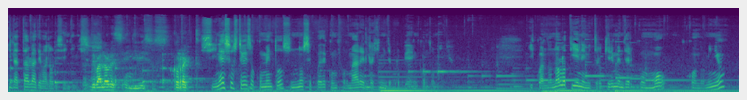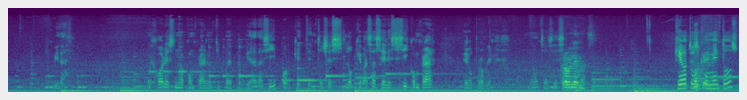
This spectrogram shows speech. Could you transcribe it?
y la tabla de valores e indivisos. De valores e indivisos, correcto. Sin esos tres documentos no se puede conformar el régimen de propiedad en condominio. Y cuando no lo tienen y te lo quieren vender como condominio, cuidado. Mejor es no comprar un tipo de propiedad así porque entonces lo que vas a hacer es sí comprar, pero problemas. ¿no? Entonces, problemas. ¿Qué otros documentos?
